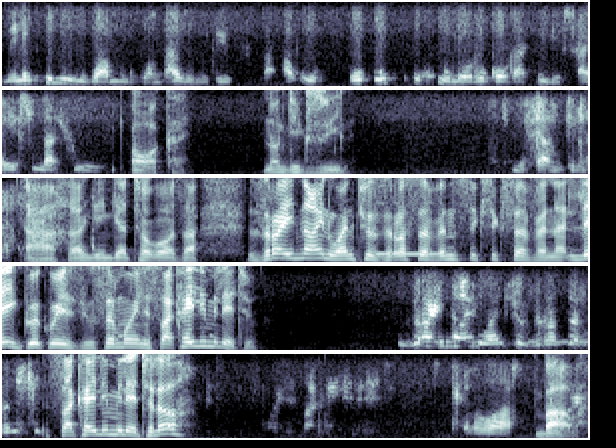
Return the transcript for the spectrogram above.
Mina ekuphileni kwami kwangazi ukuthi a- u- u- u- urhulo ilori ugogo asingesaya esilahlweni. Okay. No ngikuzwile. Ngisamkinga aha ke ngiyathokoza. 0891207667 le igwekwezi usemoyeni sakha ilimi lethu. Sakha ilimi lethu lo? Baba.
